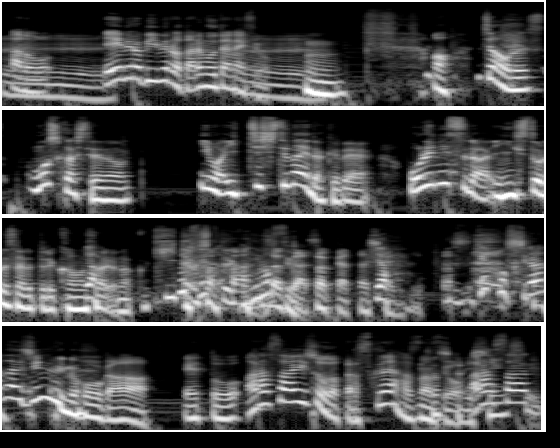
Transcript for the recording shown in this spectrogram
あの、の A メロ、B メロ誰も歌えないんですよ。ううんん。あ、じゃあ俺、もしかしてあの、今一致してないだけで、俺にすらインストールされてる可能性あるよ。なんか聞いたら知ってるありますよ そっかそっか、確かに。結構知らない人類の方が、えっと、アラサー以上だったら少ないはずなんですよ。確かにアラサー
